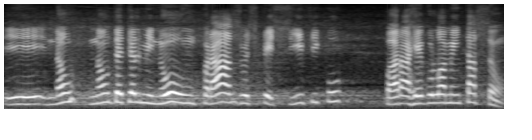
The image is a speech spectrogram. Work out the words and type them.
e não, não determinou um prazo específico para a regulamentação.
